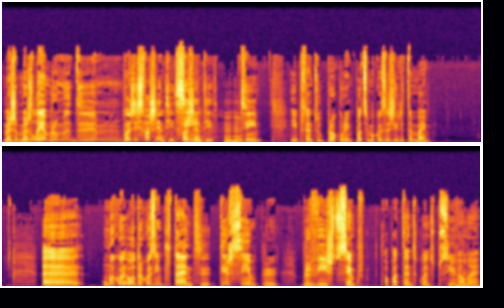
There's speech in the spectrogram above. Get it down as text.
mas, mas lembro-me de. Pois isso faz sentido, faz Sim. sentido. Uhum. Sim, e portanto procurem que pode ser uma coisa gira também. Ah, uma coi- outra coisa importante, ter sempre previsto, sempre, opa, tanto quanto possível, Uhum. não é?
